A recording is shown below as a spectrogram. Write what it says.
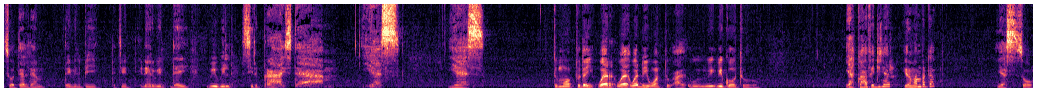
So tell them they will be that you, they will they we will surprise them. Yes. Yes. Tomorrow, today, where, where, where do you want to? Uh, we, we go to. Yeah, to have a dinner. You remember that? Yes. So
